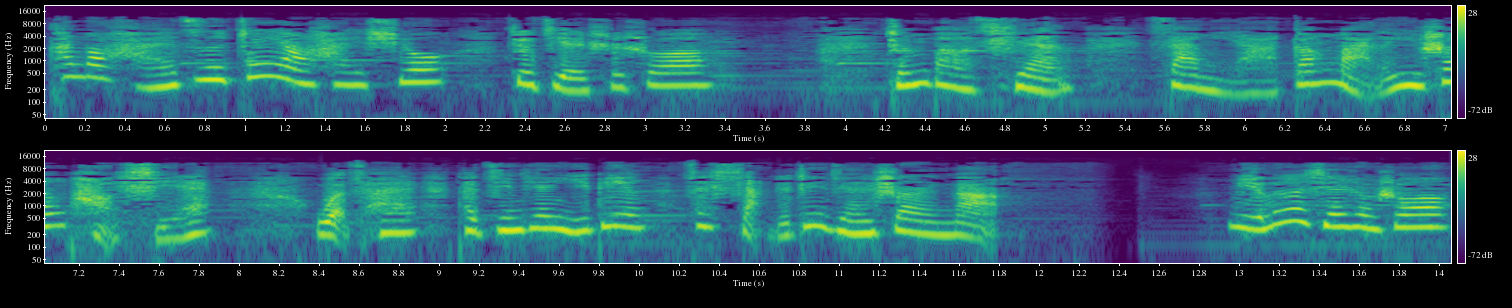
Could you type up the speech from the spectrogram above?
看到孩子这样害羞，就解释说：“真抱歉，萨米啊，刚买了一双跑鞋，我猜他今天一定在想着这件事儿呢。”米勒先生说：“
